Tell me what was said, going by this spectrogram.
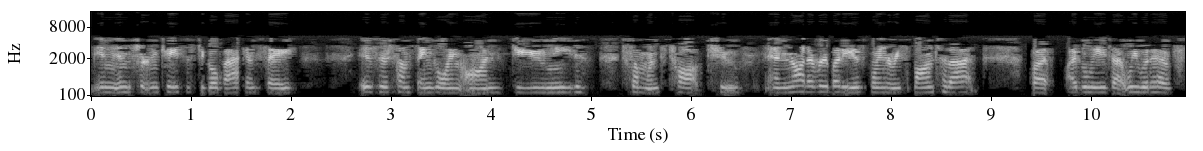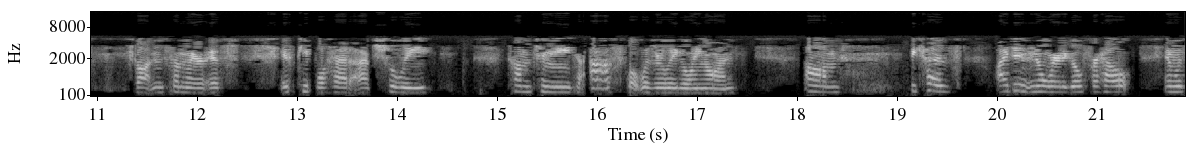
in, in certain cases to go back and say, is there something going on? Do you need someone to talk to? And not everybody is going to respond to that, but I believe that we would have gotten somewhere if if people had actually come to me to ask what was really going on. Um, because I didn't know where to go for help and was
